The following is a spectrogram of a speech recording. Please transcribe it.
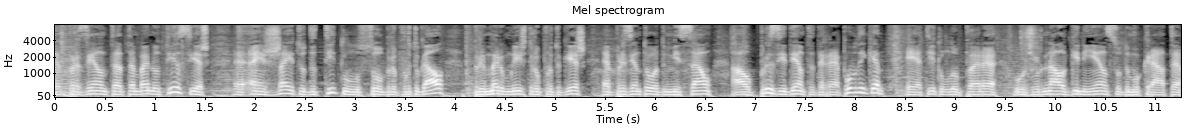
apresenta também notícias em jeito efeito de título sobre Portugal. Primeiro-ministro português apresentou a demissão ao Presidente da República. É título para o jornal guineense Democrata,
